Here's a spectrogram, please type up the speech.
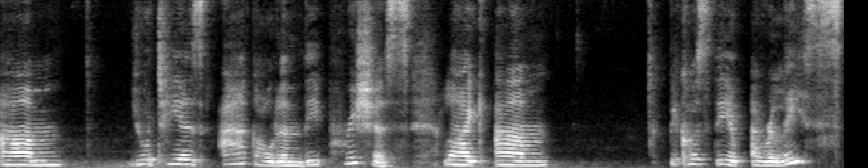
um, your tears are golden. They're precious. Like, um, because they're a release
